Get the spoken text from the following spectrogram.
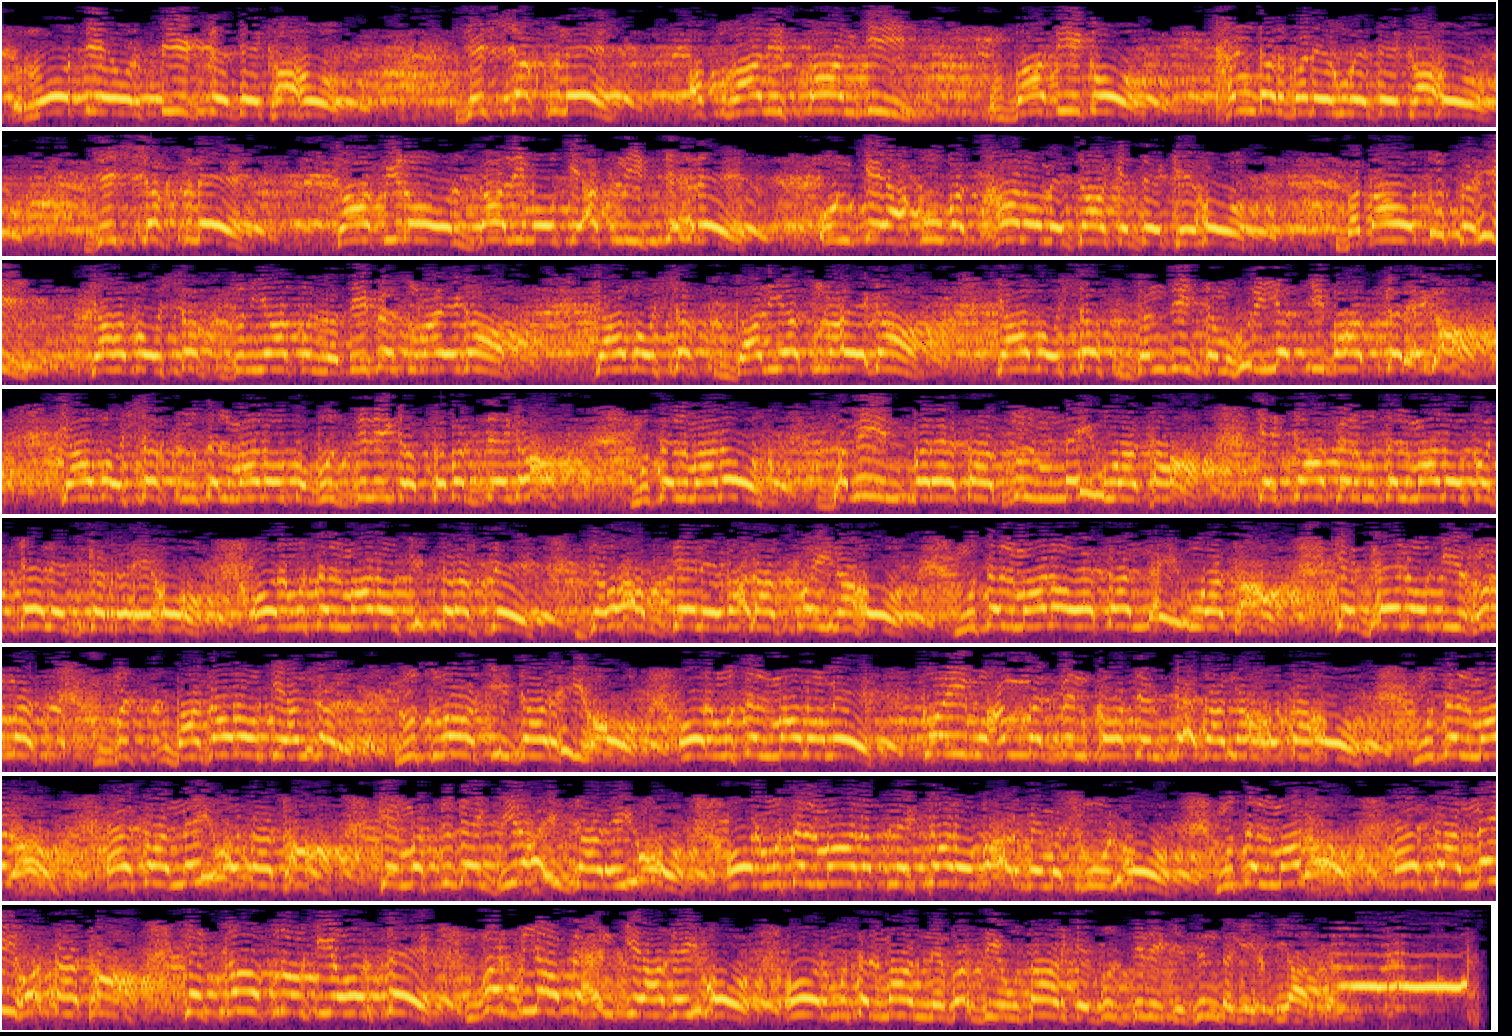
روتے اور پیٹتے دیکھا ہو، جس شخص نے افغانستان کی وادی کو کھنڈر بنے ہوئے دیکھا ہو۔ جس شخص نے کافروں اور ظالموں کے اصلی چہرے ان کے عقوبت خانوں میں جا کے دیکھے ہو، بتاؤ تو صحیح، کیا وہ شخص دنیا کو لطیفے سنائے گا؟ کیا وہ شخص گالیاں سنائے گا؟ کیا وہ شخص گندی جمہوریت کی بات کرے گا؟ کیا وہ شخص مسلمانوں کو بزدلی کا سبق دے گا؟ مسلمانوں، زمین پر ایسا ظلم نہیں ہوا تھا کہ کافر مسلمانوں کو چیلنج کر رہے ہو اور مسلمانوں کی طرف سے جواب دینے والا کوئی نہ ہو۔ مسلمانوں، ایسا نہیں ہوا تھا کہ بہنوں کی حرمت بازاروں کے اندر رسوا کی جا رہی ہو اور مسلمانوں میں کوئی محمد بن قاسم پیدا نہ ہوتا ہو۔ مسلمانوں، ایسا نہیں ہوتا تھا کہ مسجدیں گرائی جا رہی ہو اور مسلمان اپنے کاروبار میں مشغول ہو۔ مسلمانوں، ایسا نہیں ہوتا تھا کہ کافروں کی اور وردیاں پہن کے آ گئی ہو۔ وردی اتار کے بزدلی کی زندگی اختیار کر لی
